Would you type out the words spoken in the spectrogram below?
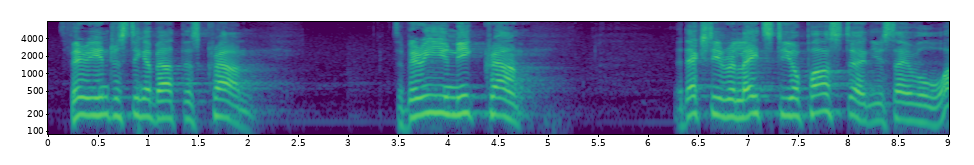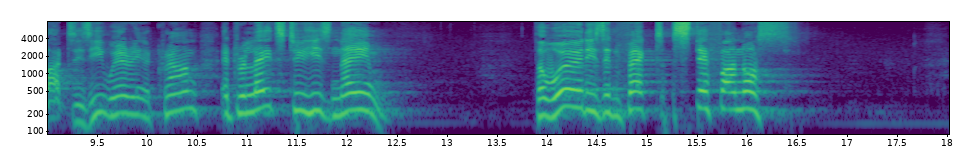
It's very interesting about this crown. It's a very unique crown. It actually relates to your pastor, and you say, Well, what? Is he wearing a crown? It relates to his name. The word is, in fact, Stephanos.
